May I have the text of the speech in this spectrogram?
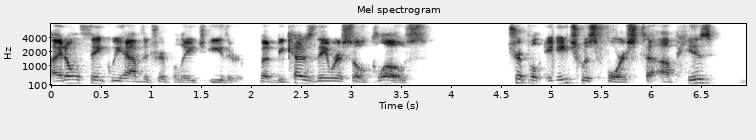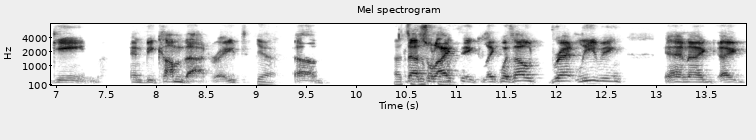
I don't think we have the Triple H either. But because they were so close, Triple H was forced to up his game and become that, right? Yeah, Um, that's good what I think. Like without Bret leaving, and I, I,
